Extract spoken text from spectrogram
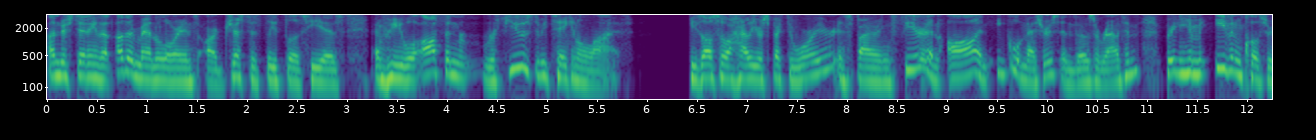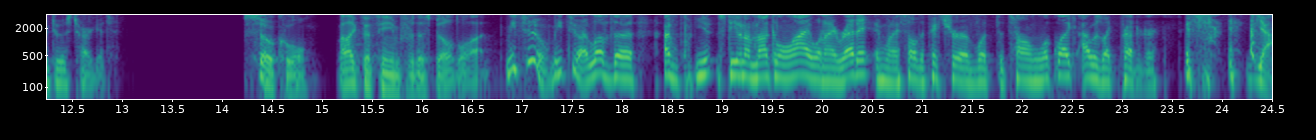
understanding that other Mandalorians are just as lethal as he is, and he will often refuse to be taken alive. He's also a highly respected warrior, inspiring fear and awe in equal measures in those around him, bringing him even closer to his target. So cool. I like the theme for this build a lot. Me too. Me too. I love the. I've you, Stephen, I'm not gonna lie. When I read it and when I saw the picture of what the Taung looked like, I was like Predator. It's Yeah,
